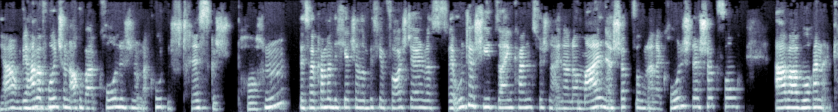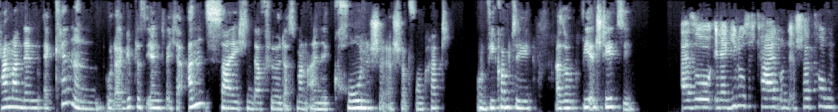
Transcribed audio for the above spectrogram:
Ja, und wir haben ja mhm. vorhin schon auch über chronischen und akuten Stress gesprochen. Deshalb kann man sich jetzt schon so ein bisschen vorstellen, was der Unterschied sein kann zwischen einer normalen Erschöpfung und einer chronischen Erschöpfung. Aber woran kann man denn erkennen oder gibt es irgendwelche Anzeichen dafür, dass man eine chronische Erschöpfung hat? Und wie kommt sie, also wie entsteht sie? Also Energielosigkeit und Erschöpfung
